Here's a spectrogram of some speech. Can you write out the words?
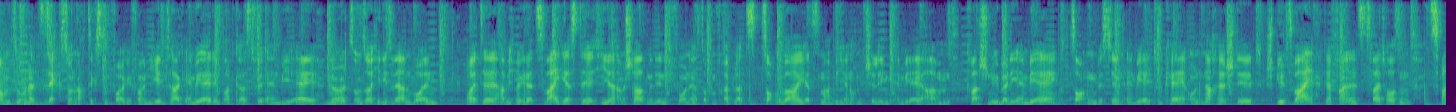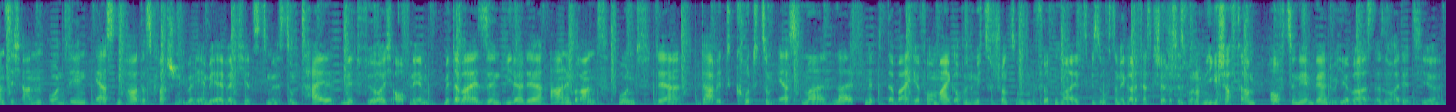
willkommen zur 186. Folge von Jeden Tag NBA, dem Podcast für NBA-Nerds und solche, die es werden wollen. Heute habe ich mal wieder zwei Gäste hier am Start, mit denen ich vorhin erst auf dem Freiplatz zocken war. Jetzt machen wir hier noch einen chilligen NBA-Abend, quatschen über die NBA, zocken ein bisschen NBA 2K und nachher steht Spiel 2 der Finals 2020 an und den ersten Part, das Quatschen über die NBA, werde ich jetzt zumindest zum Teil mit für euch aufnehmen. Mit dabei sind wieder der Arne Brandt und der David Krutt zum ersten Mal live mit dabei hier vor Mike, auch wenn du mich schon zum vierten Mal jetzt besuchst, haben wir gerade festgestellt, dass wir es vorher noch nie geschafft haben, aufzunehmen, während du hier warst. Also heute jetzt hier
